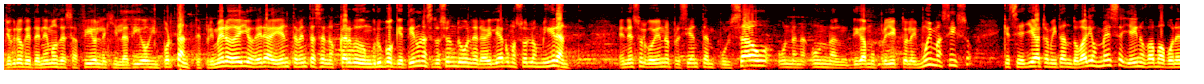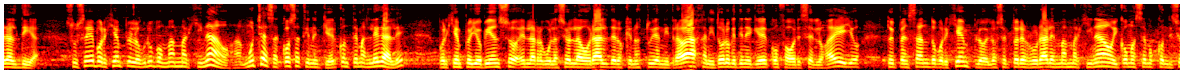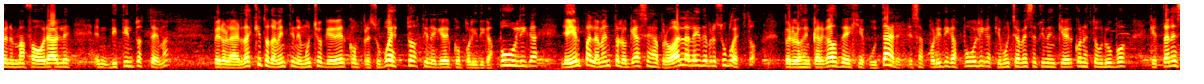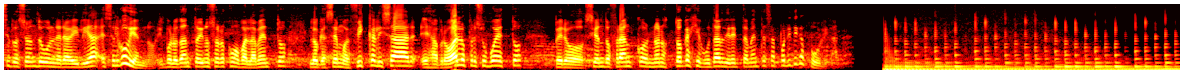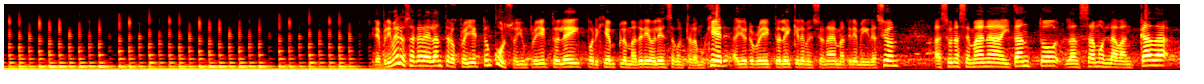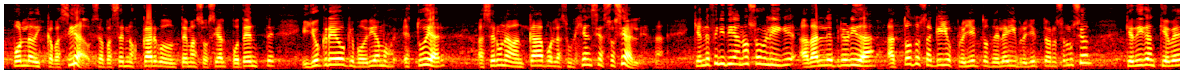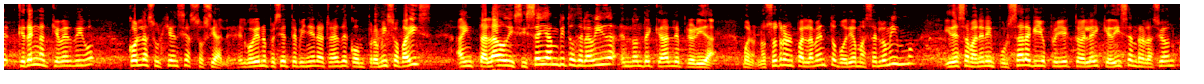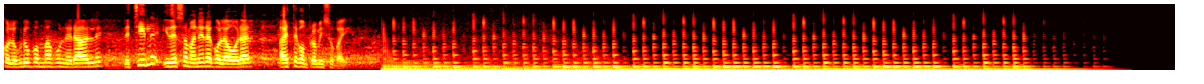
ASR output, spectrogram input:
Yo creo que tenemos desafíos legislativos importantes. Primero de ellos era evidentemente hacernos cargo de un grupo que tiene una situación de vulnerabilidad como son los migrantes. En eso el gobierno del presidente ha impulsado un digamos, proyecto de ley muy macizo que se lleva tramitando varios meses y ahí nos vamos a poner al día. Sucede, por ejemplo, en los grupos más marginados. Ah, muchas de esas cosas tienen que ver con temas legales. Por ejemplo, yo pienso en la regulación laboral de los que no estudian ni trabajan y todo lo que tiene que ver con favorecerlos a ellos. Estoy pensando, por ejemplo, en los sectores rurales más marginados y cómo hacemos condiciones más favorables en distintos temas pero la verdad es que esto también tiene mucho que ver con presupuestos, tiene que ver con políticas públicas, y ahí el Parlamento lo que hace es aprobar la ley de presupuesto, pero los encargados de ejecutar esas políticas públicas que muchas veces tienen que ver con estos grupos que están en situación de vulnerabilidad es el gobierno, y por lo tanto ahí nosotros como Parlamento lo que hacemos es fiscalizar, es aprobar los presupuestos, pero siendo francos no nos toca ejecutar directamente esas políticas públicas. Primero sacar adelante los proyectos en curso. Hay un proyecto de ley, por ejemplo, en materia de violencia contra la mujer, hay otro proyecto de ley que le mencionaba en materia de migración. Hace una semana y tanto lanzamos la bancada por la discapacidad, o sea, para hacernos cargo de un tema social potente y yo creo que podríamos estudiar hacer una bancada por las urgencias sociales, ¿ah? que en definitiva nos obligue a darle prioridad a todos aquellos proyectos de ley y proyectos de resolución que, digan que, ver, que tengan que ver, digo, con las urgencias sociales. El gobierno del presidente Piñera, a través de Compromiso País, ha instalado 16 ámbitos de la vida en donde hay que darle prioridad. Bueno, nosotros en el Parlamento podríamos hacer lo mismo y de esa manera impulsar aquellos proyectos de ley que dicen relación con los grupos más vulnerables de Chile y de esa manera colaborar a este Compromiso País.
